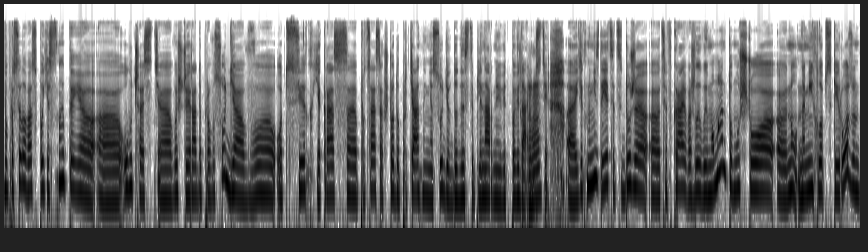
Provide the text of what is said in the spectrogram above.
попросила вас пояснити е, участь Вищої ради правосуддя в оцих якраз процесах щодо притягнення суддів до дисциплінарної відповідальності. Е, Як мені здається, це дуже е, це вкрай важливий момент, тому що е, ну, на мій хлопський розум,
